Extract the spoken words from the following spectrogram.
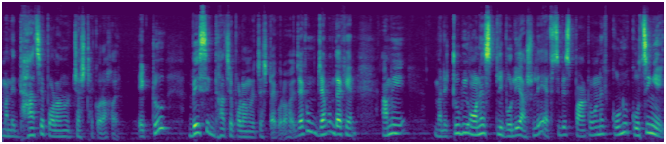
মানে ধাঁচে পড়ানোর চেষ্টা করা হয়। একটু বেসিক ধাঁচে পড়ানোর চেষ্টা করা হয়। যেমন যেমন দেখেন, আমি মানে টু বি অনেস্টলি বলি, আসলে এফসিবিএস পার্ট ওয়ানের কোনো কোচিংয়েই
